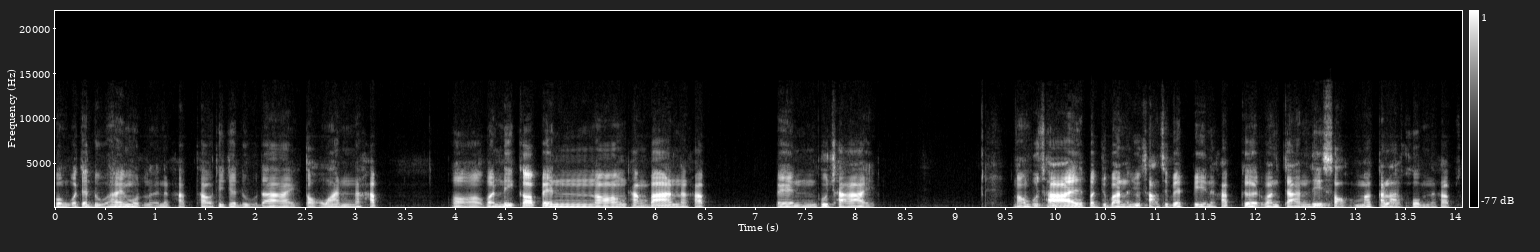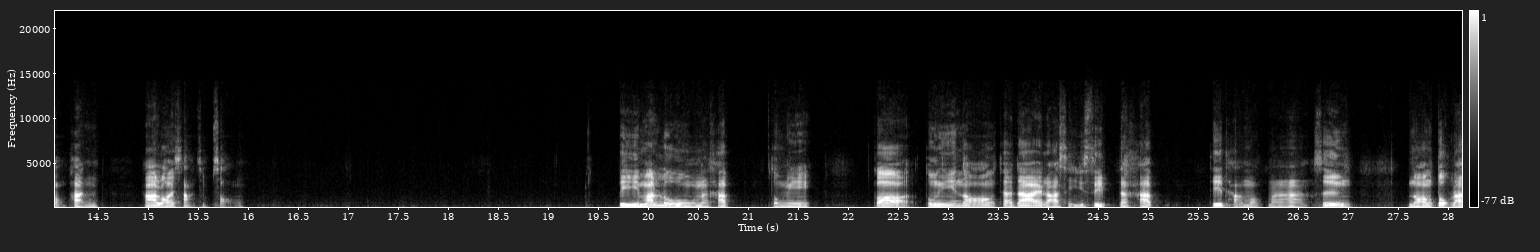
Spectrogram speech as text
ผมก็จะดูให้หมดเลยนะครับ เท่าที่จะดูได้ต่อวันนะครับออวันนี้ก็เป็นน้องทางบ้านนะครับ เป็นผู้ชาย น้องผู้ชายปัจจุบันอายุ 31 ปีนะครับ เกิดวันจันทร์ที่ 2 มกราคมนะครับ 2532 ปีมะโรงนะครับ ตรงนี้ ก็ตรงนี้น้องจะได้ราศีสิบนะครับ ที่ทำออกมา ซึ่งน้องตกรา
